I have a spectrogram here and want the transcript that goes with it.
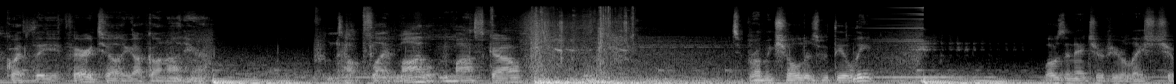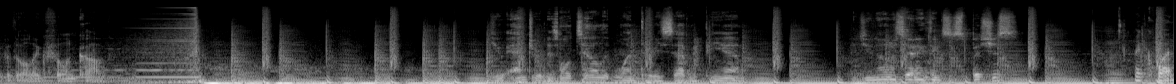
quite the fairy tale you got going on here. From top flight model in Moscow to rubbing shoulders with the elite. What was the nature of your relationship with Oleg Filenkov? You entered his hotel at 1.37 p.m. Did you notice anything suspicious? Like what?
